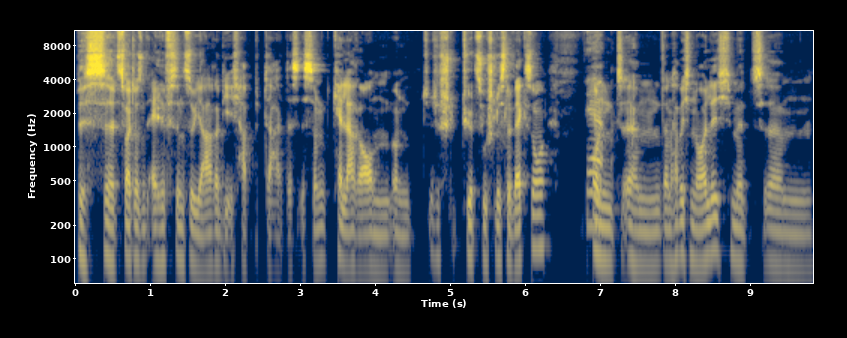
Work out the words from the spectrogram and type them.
bis äh, 2011 sind so Jahre, die ich habe, da, das ist so ein Kellerraum und Tür zu, Schlüssel weg so. Ja. Und ähm, dann habe ich neulich mit ähm,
